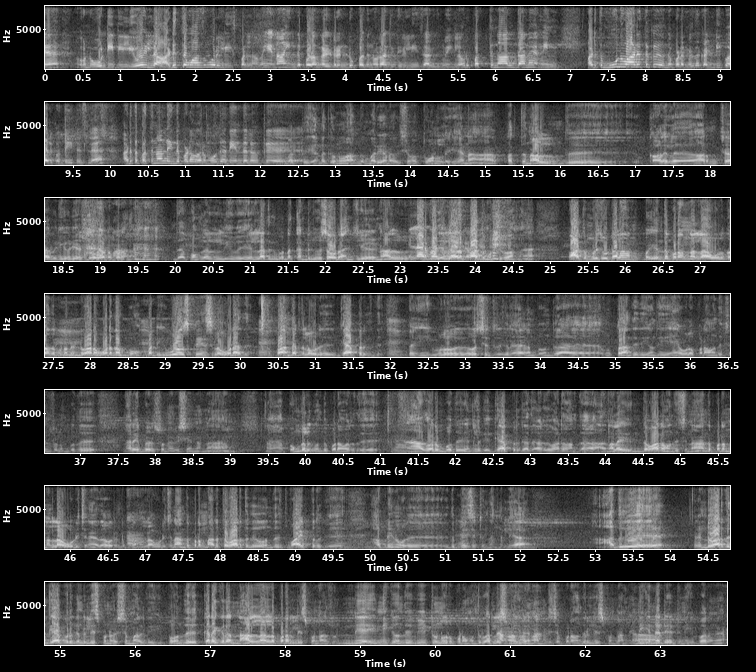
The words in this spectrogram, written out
ஒன்று ஓடிடிலயோ இல்ல அடுத்த மாசமும் ரிலீஸ் பண்ணலாமே. ஏன்னா இந்த படங்கள் ரெண்டும் பதினோராம் தேதி ரிலீஸ் ஆகுதுன்னு வைங்களேன். ஒரு பத்து நாள் தானே ஐ மீன் அடுத்த மூணு வாரத்துக்கு இந்த படங்கள் தான் கண்டிப்பா இருக்கும் தேட்டர்ஸ்ல அடுத்த பத்து நாள்ல இந்த படம் வரும்போது அது எந்த அளவுக்கு பட் எனக்கு ஒன்றும் அந்த மாதிரியான விஷயம் தோணலை. ஏன்னா பத்து நாள் வந்து காலையில் ஆரம்பிச்சா விடிய விடிய ஷோ ஓட போகிறாங்க இந்த பொங்கல் லீவு எல்லாத்துக்கும் போனால் கண்டினியூஸாக ஒரு அஞ்சு ஏழு நாள் எல்லாரும் பார்த்து எல்லாரும் பார்த்து முடிச்சு விட்டாலும் இப்ப எந்த படம் நல்லா ஓடுதோ அந்த படம் ரெண்டு வாரம் ஓட தான் போகும் பட் இவ்வளோ ஸ்க்ரீன்ஸில் ஓடாது. அப்போ அந்த இடத்துல ஒரு கேப் இருக்குது. இப்போ நீ இவ்வளோ யோசிச்சுட்டு இருக்கிற நம்ம வந்து முப்பதாம் தேதி வந்து ஏன் இவ்வளோ படம் வந்துச்சுன்னு சொல்லும்போது நிறைய பேர் சொன்ன விஷயம் என்னென்னா பொங்கலுக்கு வந்து படம் வருது. அது வரும்போது எங்களுக்கு கேப் இருக்காது. அது வாரம் வந்தா. அதனால இந்த வாரம் வந்துச்சுன்னா அந்த படம் நல்லா ஓடிச்சுன்னா ஏதோ ரெண்டு படம் நல்லா ஓடிச்சுன்னா அந்த படம் அடுத்த வாரத்துக்கு வந்து வாய்ப்பு இருக்கு அப்படின்னு ஒரு இது பேசிட்டு இருந்தாங்க இல்லையா? அதுவே ரெண்டு வாரத்துக்கு கேப் இருக்குன்னு ரிலீஸ் பண்ண விஷயமா இருக்கு. இப்போ வந்து கிடைக்கிற நாலு நாள்ல படம் ரிலீஸ் பண்ணலாம்னு சொல்லிட்டு நே இன்னைக்கு வந்து வீட்டுன்னு ஒரு படம் வந்து வரலட்சுமி ஹீரோயினா நடிச்ச படம் வந்து ரிலீஸ் பண்றாங்க. இன்னைக்கு என்ன டேட் இன்னைக்கு பாருங்க?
